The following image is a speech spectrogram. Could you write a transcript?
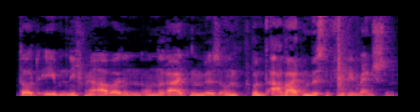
dort eben nicht mehr arbeiten und reiten müssen und, und arbeiten müssen für die Menschen.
